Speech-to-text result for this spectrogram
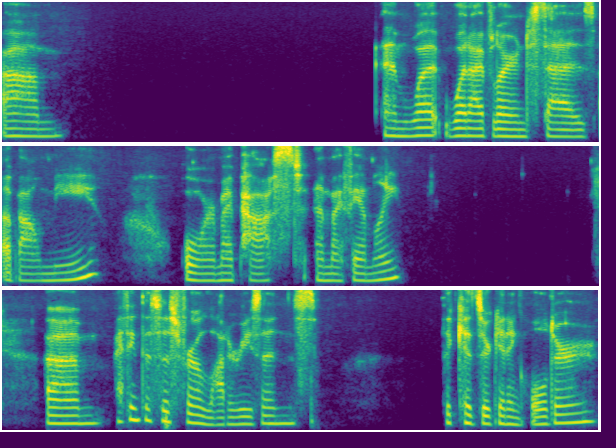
Um, and what what I've learned says about me or my past and my family. Um, I think this is for a lot of reasons. The kids are getting older,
